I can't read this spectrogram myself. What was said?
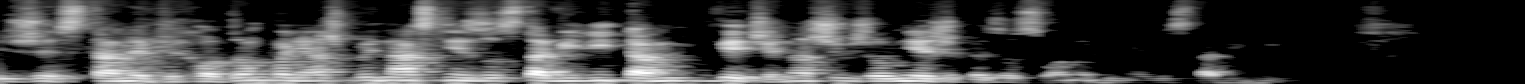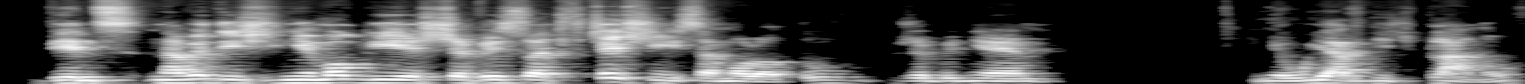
że Stany wychodzą, ponieważ by nas nie zostawili tam, wiecie, naszych żołnierzy bez osłony by nie zostawili. Więc nawet jeśli nie mogli jeszcze wysłać wcześniej samolotów, żeby nie, nie ujawnić planów,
